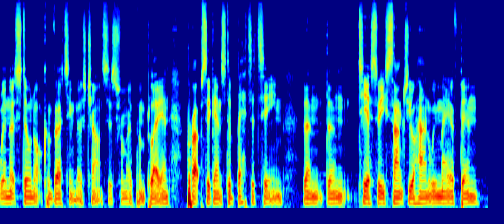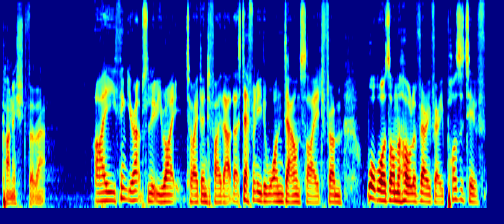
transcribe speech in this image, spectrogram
we're not, still not converting those chances from open play, and perhaps against a better team than than TSV Sankt Johann, we may have been punished for that. I think you're absolutely right to identify that. That's definitely the one downside from what was, on the whole, a very, very positive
